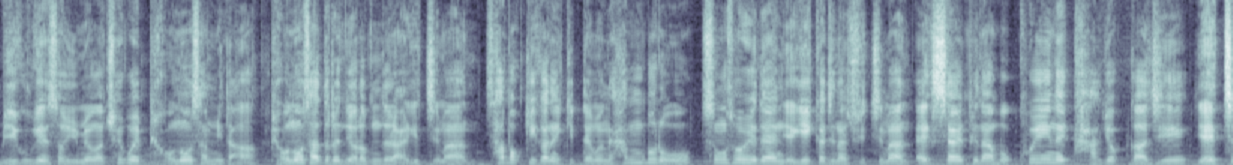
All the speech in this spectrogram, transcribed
미국에서 유명한 최고의 변호사입니다. 변호사들은 여러분들 알겠지만 사법 기관에 있기 때문에 함부로 승소에 대한 얘기까지는 할 수 있지만 XRP나 뭐 코인의 가격까지 예측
